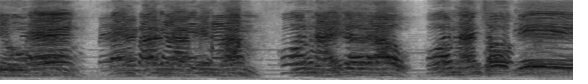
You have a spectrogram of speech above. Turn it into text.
อยู่แพงแบ่งปันอย่างเป็นธรรมคนไหนเจอเรา คนนั้นโชคดี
